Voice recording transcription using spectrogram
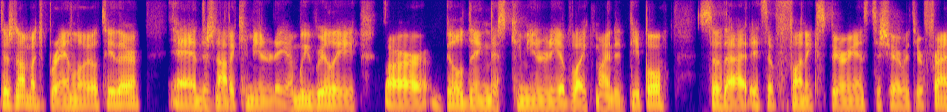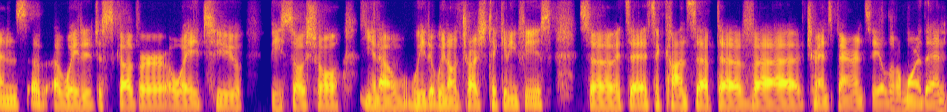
There's not much brand loyalty there, and there's not a community. And we really are building this community of like-minded people so that it's a fun experience to share with your friends, a, a way to discover, a way to be social. You know, we we don't charge ticketing fees, so it's a, it's a concept of uh, transparency a little more than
